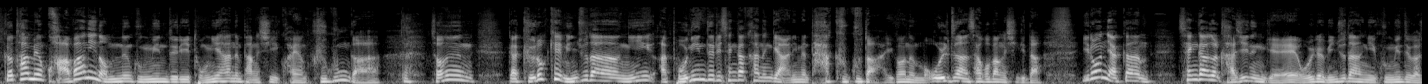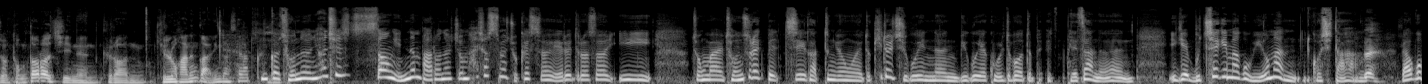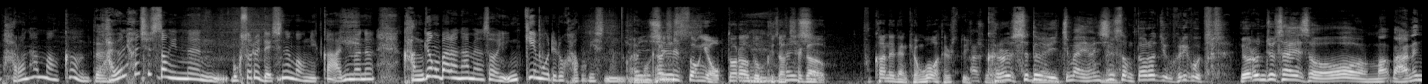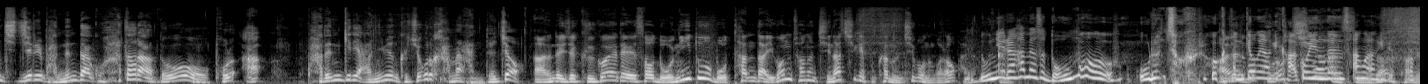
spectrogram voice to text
그렇다면 과반이 넘는 국민들이 동의하는 방식이 과연 극우인가? 네. 저는 그러니까 그렇게 민주당이 아, 본인들이 생각하는 게 아니면 다 극우다. 이거는 뭐 올드한 사고 방식이다. 이런 약간 생각을 가지는 게 오히려 민주당이 국민들과 좀 동떨어지는 그런 길로 가는 거 아닌가 생각합니다. 그러니까 저는 현실성 있는 발언을 좀 하셨으면 좋겠어요. 예를 들어서 이 정말 전술핵 배치 같은 경우에도 키를 쥐고 있는 미국의 골드버드 배사는 이게 무책임하고 위험한 것이다. 네. 라고 발언한 만큼 네. 과연 현실 현실성 있는 목소리를 내시는 겁니까? 아니면은 강경 발언하면서 인기몰이로 가고 계시는 거예요? 현실성이 없더라도 네. 그 자체가 현실. 북한에 대한 경고가 될 수도 아, 있죠. 아, 그럴 수도 네. 있지만 현실성 네. 떨어지고 그리고 여론조사에서 많은 지지를 받는다고 하더라도 음. 아, 바른 길이 아니면 그쪽으로 가면 안 되죠. 아 근데 이제 그거에 대해서 논의도 못 한다. 이건 저는 지나치게 북한 눈치 보는 거라고 봐요. 논의를 네. 하면서 너무 오른쪽으로 강경하게 가고 있는 상황에서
